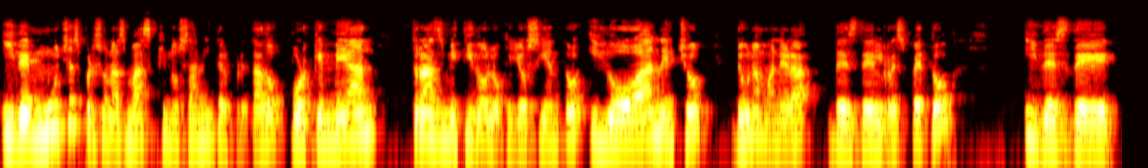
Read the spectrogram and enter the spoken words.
y de muchas personas más que nos han interpretado porque me han transmitido lo que yo siento y lo han hecho de una manera desde el respeto y desde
